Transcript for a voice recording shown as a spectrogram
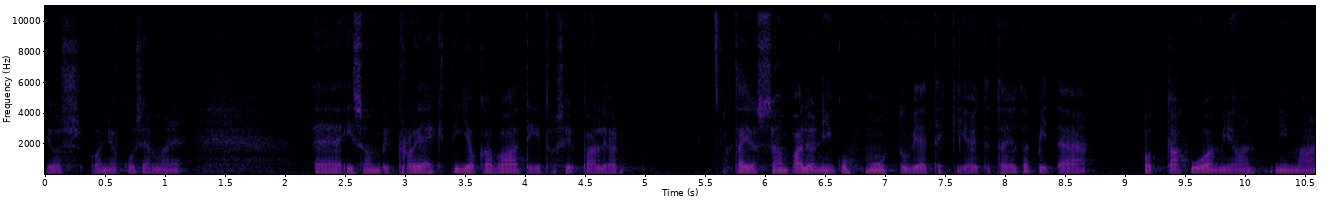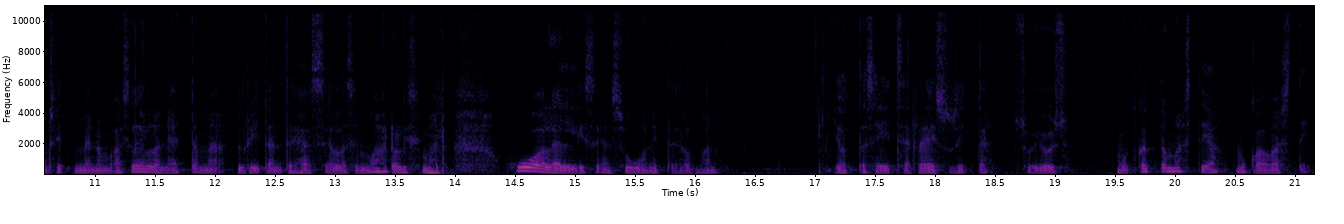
jos on joku semmoinen isompi projekti, joka vaatii tosi paljon, tai jossa on paljon niin kuin muuttuvia tekijöitä tai jota pitää ottaa huomioon, niin mä oon sitten nimenomaan sellainen, että mä yritän tehdä sellaisen mahdollisimman huolellisen suunnitelman, jotta se itse reissu sitten sujuisi mutkattomasti ja mukavasti.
